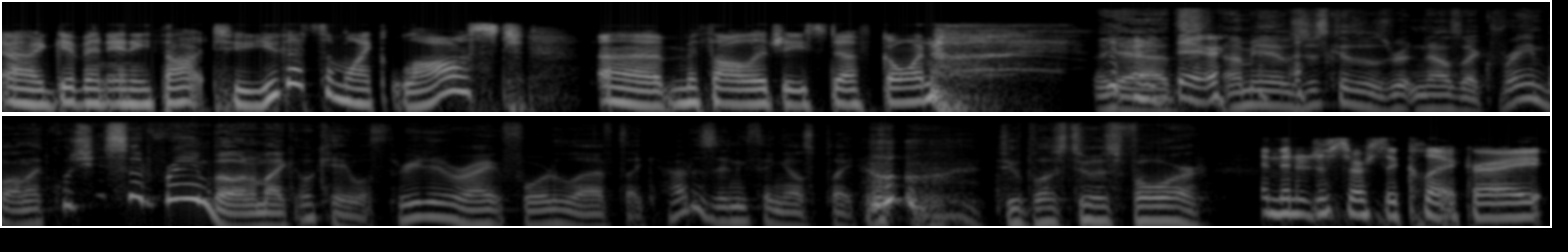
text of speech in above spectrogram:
uh, given any thought to. You got some like lost uh, mythology stuff going on. Yeah, right. I mean, it was just because it was written. I was like rainbow. I'm like, well, she said rainbow, and I'm like, okay, well, three to the right, four to the left. Like, how does anything else play? two plus two is four. and then it just starts to click, right?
